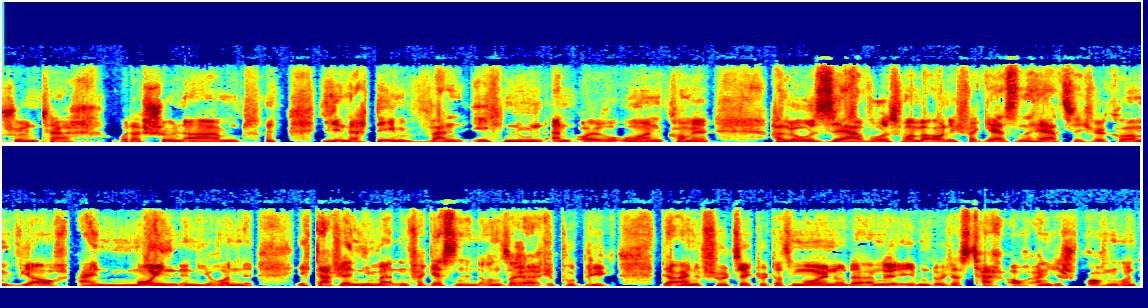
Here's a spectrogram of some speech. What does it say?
schönen Tag oder schönen Abend, je nachdem, wann ich nun an eure Ohren komme. Hallo, Servus, wollen wir auch nicht vergessen. Herzlich willkommen, wie auch ein Moin in die Runde. Ich darf ja niemanden vergessen in unserer Republik. Der eine fühlt sich durch das Moin und der andere eben durch das Tag auch angesprochen und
